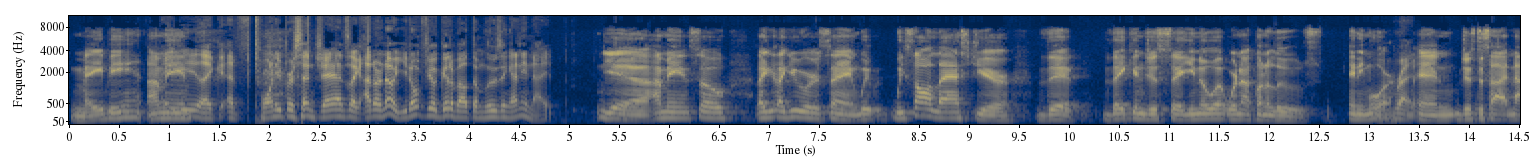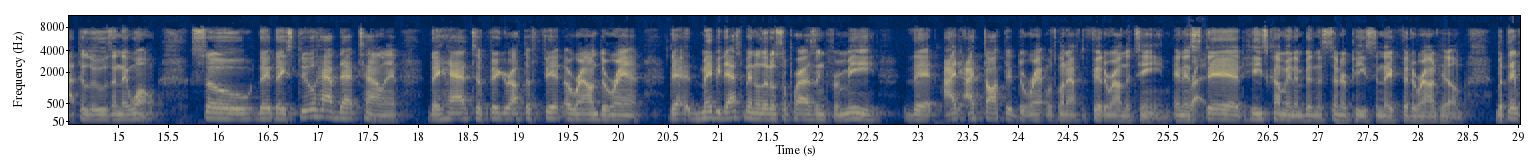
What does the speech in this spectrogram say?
Maybe. I Maybe, mean, like at twenty percent chance. Like I don't know. You don't feel good about them losing any night. Yeah, I mean, so like like you were saying, we we saw last year that they can just say, you know what, we're not going to lose anymore right. and just decide not to lose and they won't. So they, they still have that talent. They had to figure out the fit around Durant. That maybe that's been a little surprising for me that I, I thought that Durant was going to have to fit around the team. And instead right. he's come in and been the centerpiece and they fit around him. But they've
